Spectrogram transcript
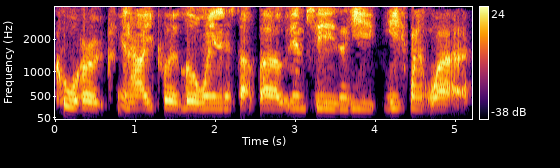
Kool Herc and how he put Lil Wayne in his top five MCs and he he went wide.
